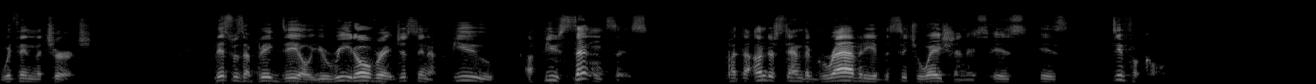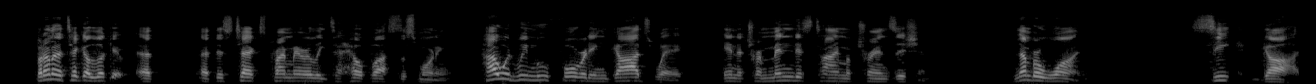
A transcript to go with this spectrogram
within the church. This was a big deal. You read over it just in a few, a few sentences. But to understand the gravity of the situation is, is, is difficult. But I'm going to take a look at, at, at this text primarily to help us this morning. How would we move forward in God's way in a tremendous time of transition? Number one, seek God.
